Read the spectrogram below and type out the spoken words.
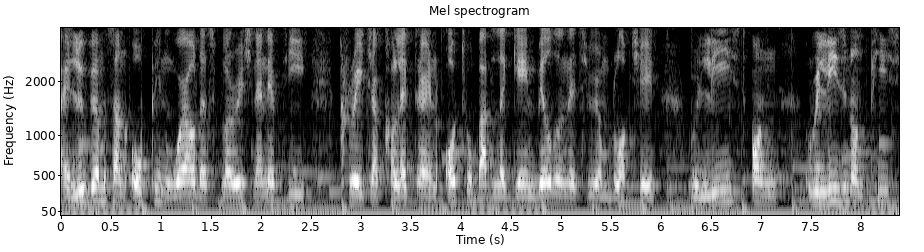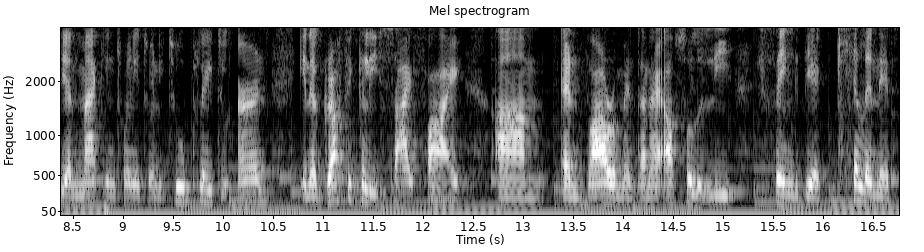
Illuvium is an open world exploration NFT creator collector and auto battler game built on Ethereum blockchain, released on releasing on PC and Mac in 2022. Play to earn in a graphically sci-fi um, environment, and I absolutely think they're killing it.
